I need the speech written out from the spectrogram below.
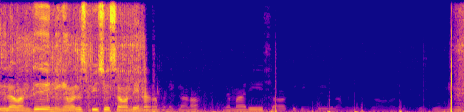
இதில் வந்து நீங்கள் வந்து ஸ்பீஷஸில் வந்து என்னென்ன பண்ணிக்கலாம்னா இந்த மாதிரி ஷா ஃபிட்டிங்ஸ் இதெல்லாம் பண்ணிக்கலாம். ஜூமிங்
